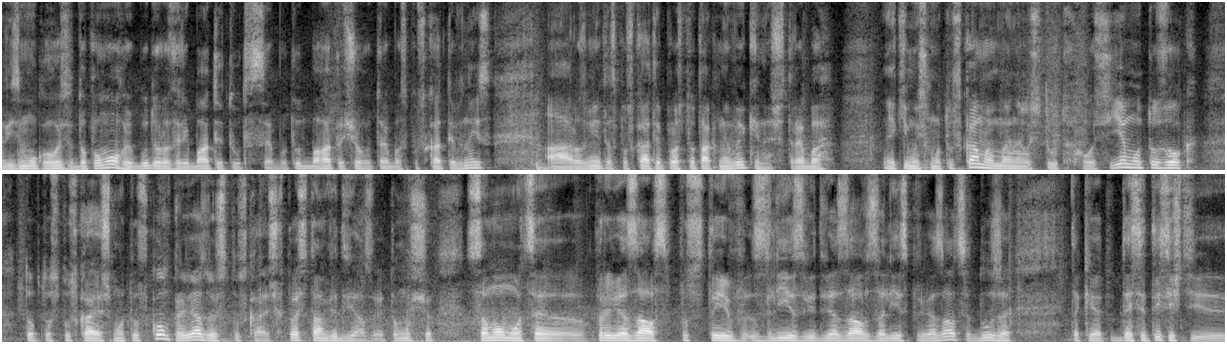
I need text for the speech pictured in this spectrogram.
візьму когось в допомогу і буду розгрібати тут все. Бо тут багато чого треба спускати вниз. А розумієте, спускати просто так не викинеш. Треба якимись мотузками. У мене ось тут ось є мотузок. Тобто спускаєш мотузком, прив'язуєш, спускаєш. Хтось там відв'язує. Тому що самому це прив'язав, спустив, зліз, відв'язав, заліз, прив'язав. Це дуже таке. Тут 10 тисяч е,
